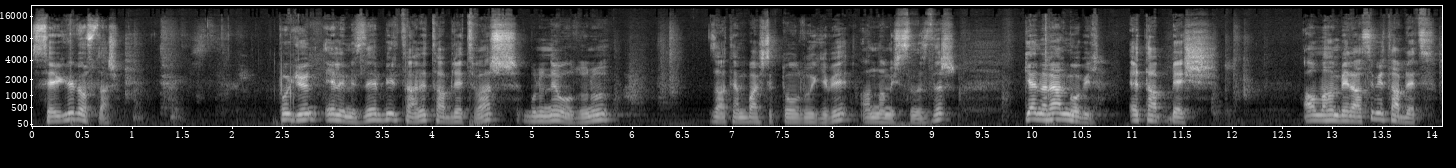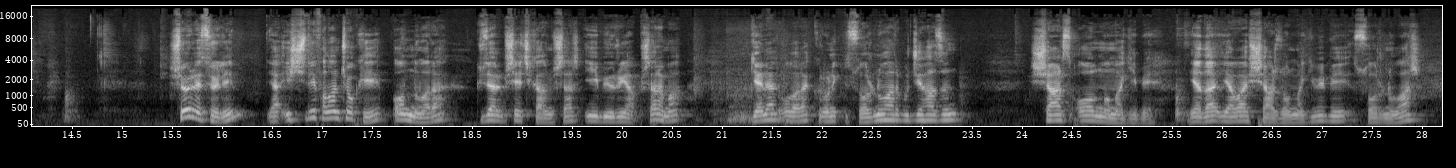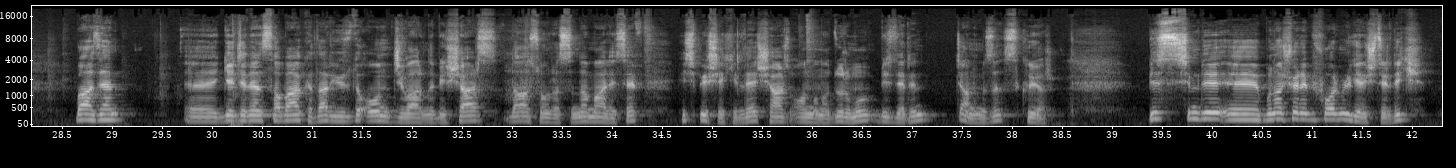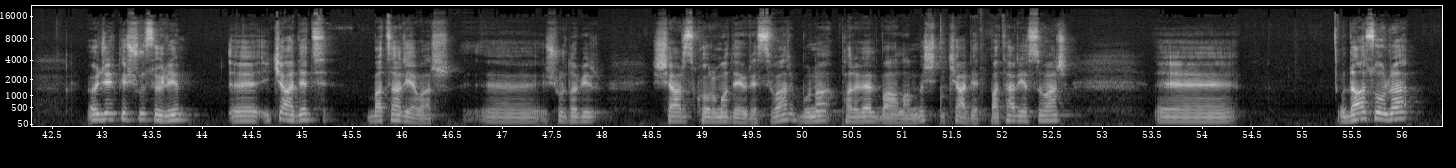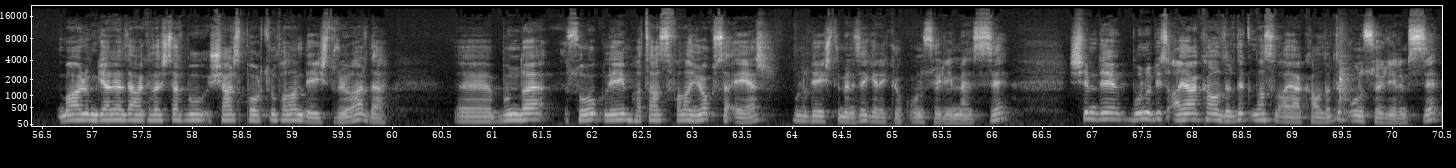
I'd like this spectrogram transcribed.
Sevgili dostlar, bugün elimizde bir tane tablet var. Bunun ne olduğunu zaten başlıkta olduğu gibi anlamışsınızdır. General Mobil Etap 5. Allah'ın belası bir tablet. Şöyle söyleyeyim. Ya işçiliği falan çok iyi. 10 numara. Güzel bir şey çıkarmışlar. iyi bir ürün yapmışlar ama genel olarak kronik bir sorunu var bu cihazın. Şarj olmama gibi ya da yavaş şarj olma gibi bir sorunu var. Bazen e, geceden sabaha kadar %10 civarında bir şarj. Daha sonrasında maalesef hiçbir şekilde şarj olmama durumu bizlerin canımızı sıkıyor. Biz şimdi e, buna şöyle bir formül geliştirdik. Öncelikle şunu söyleyeyim. E, iki adet batarya var. E, şurada bir şarj koruma devresi var. Buna paralel bağlanmış iki adet bataryası var. E, daha sonra malum genelde arkadaşlar bu şarj portunu falan değiştiriyorlar da e, bunda soğuk lehim hatası falan yoksa eğer bunu değiştirmenize gerek yok. Onu söyleyeyim ben size. Şimdi bunu biz ayağa kaldırdık. Nasıl ayağa kaldırdık onu söyleyelim size.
